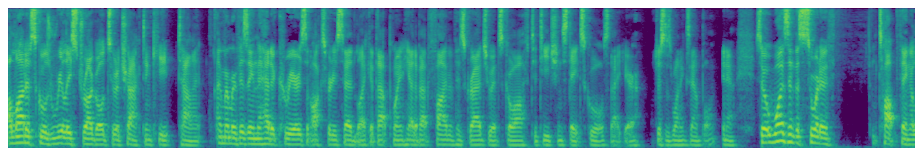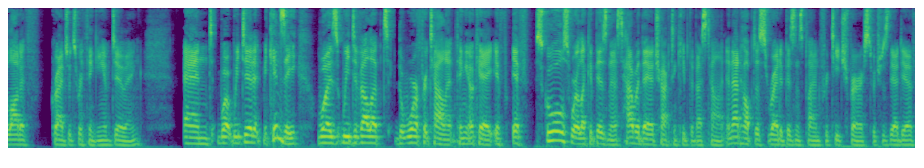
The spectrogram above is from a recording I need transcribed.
a lot of schools really struggled to attract and keep talent. I remember visiting the head of careers at Oxford who said, like, at that point, he had about five of his graduates go off to teach in state schools that year, just as one example, you know. So it wasn't the sort of top thing a lot of graduates were thinking of doing. And what we did at McKinsey was we developed the war for talent, thinking, okay, if, if schools were like a business, how would they attract and keep the best talent? And that helped us write a business plan for Teach First, which was the idea of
